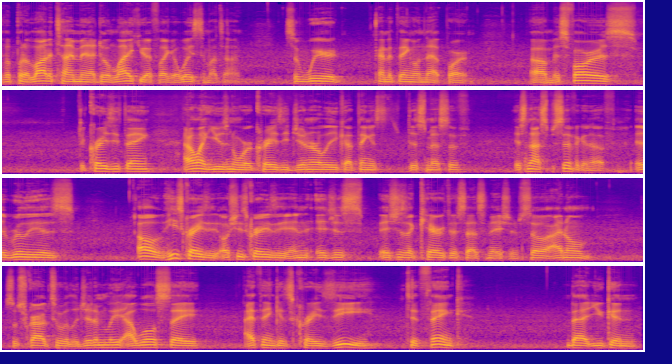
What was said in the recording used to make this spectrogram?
If I put a lot of time in, I don't like you, I feel like I wasted my time. It's a weird kind of thing on that part. Um, as far as the crazy thing, I don't like using the word crazy generally because I think it's dismissive. It's not specific enough. It really is. Oh, he's crazy. Oh, she's crazy, and it just it's just a character assassination. So I don't subscribe to it legitimately. I will say, I think it's crazy to think that you can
